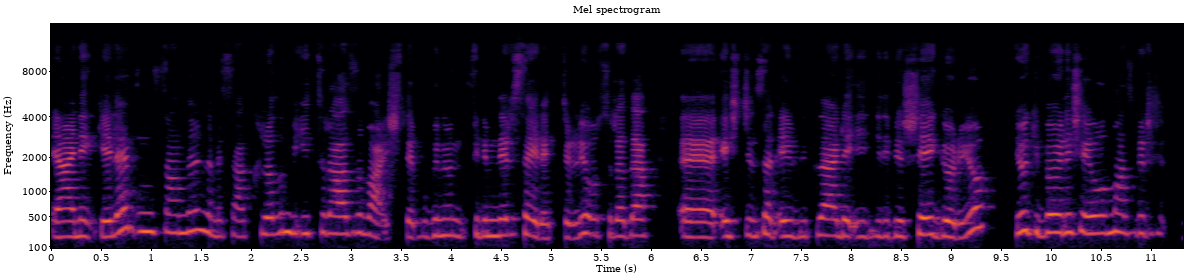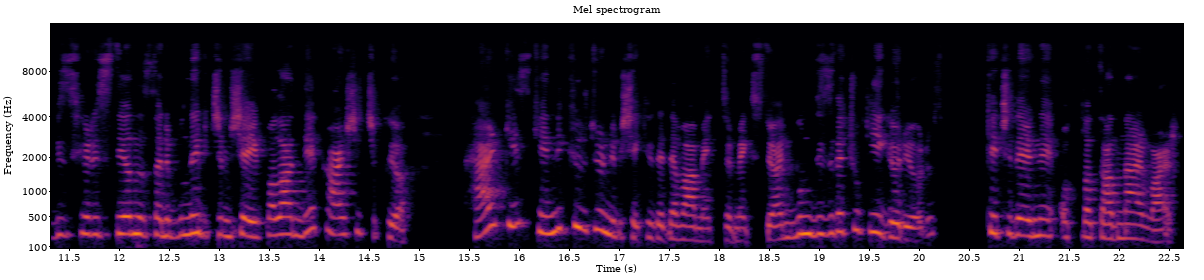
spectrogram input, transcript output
Yani gelen insanların da mesela kralın bir itirazı var. İşte bugünün filmleri seyrettiriliyor. O sırada e, eşcinsel evliliklerle ilgili bir şey görüyor. Diyor ki böyle şey olmaz bir biz Hristiyanız hani bu ne biçim şey falan diye karşı çıkıyor. Herkes kendi kültürünü bir şekilde devam ettirmek istiyor. Yani bunu dizide çok iyi görüyoruz. Keçilerini otlatanlar var.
